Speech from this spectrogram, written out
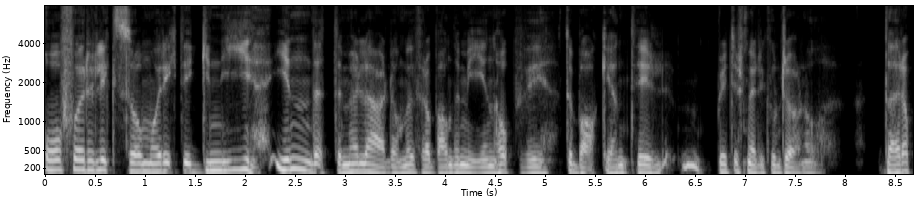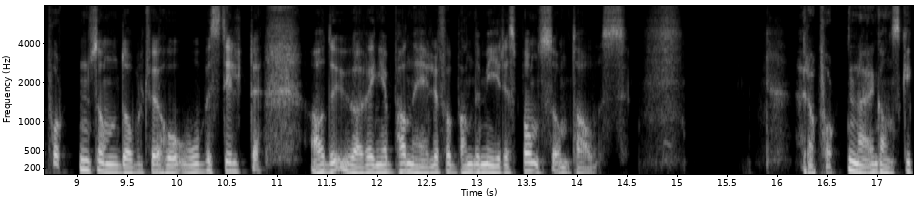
Og for liksom å riktig gni inn dette med lærdommer fra pandemien, hopper vi tilbake igjen til British Medical Journal, der rapporten som WHO bestilte av det uavhengige panelet for pandemirespons omtales. Rapporten er ganske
